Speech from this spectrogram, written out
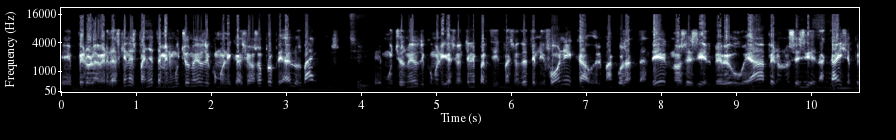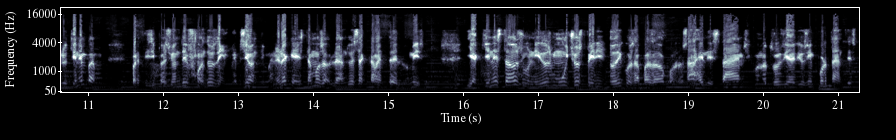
eh, pero la verdad es que en España también muchos medios de comunicación son propiedad de los bancos. Eh, muchos medios de comunicación tienen participación de Telefónica o del Banco Santander, no sé si del BBVA, pero no sé si de la Caixa, pero tienen participación de fondos de inversión, de manera que estamos hablando exactamente de lo mismo. Y aquí en Estados Unidos muchos periódicos, ha pasado con Los Angeles Times y con otros diarios importantes,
